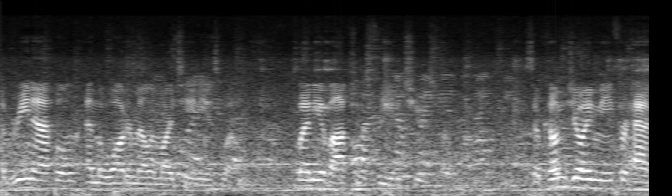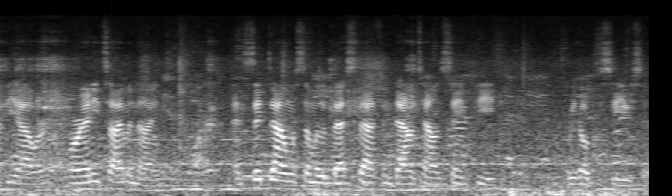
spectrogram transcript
a green apple, and the watermelon martini as well. Plenty of options for you to choose from. So come join me for happy hour or any time of night and sit down with some of the best staff in downtown St. Pete. We hope to see you soon.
